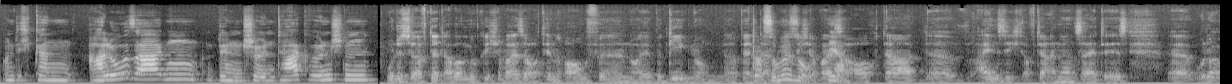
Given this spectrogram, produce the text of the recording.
und ich kann Hallo sagen, den schönen Tag wünschen. Und es öffnet aber möglicherweise auch den Raum für eine neue Begegnung. Ne? Wenn Das dann sowieso, möglicherweise ja. auch da äh, Einsicht auf der anderen Seite ist äh, oder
